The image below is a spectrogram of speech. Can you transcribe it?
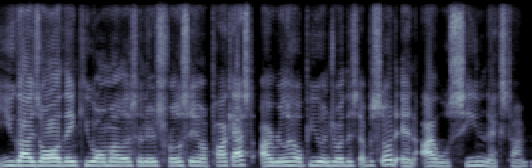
you guys all, thank you all my listeners for listening to my podcast. I really hope you enjoyed this episode, and I will see you next time.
